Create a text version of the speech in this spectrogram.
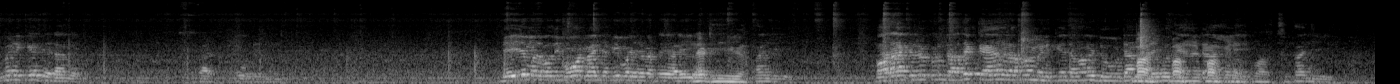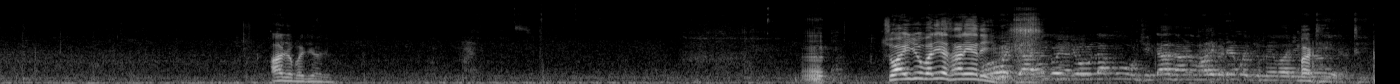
ਮਿਣ ਕੇ ਦੇ ਦਾਂਗੇ ਦੇ ਜੇ ਮਤਲਬ ਦੀ ਬਹੁਤ ਮੈਂ ਚੰਗੀ ਵਜਨ ਵੱਟੇ ਵਾਲੀ ਨਹੀਂ ਠੀਕ ਆ। ਹਾਂਜੀ। 12 ਕਿਲੋ ਕੋਲ ਦੱਸ ਦੇ ਕਹਿਣ ਆਪਾਂ ਮਿਣ ਕੇ ਦੇਵਾਂਗੇ ਦੋ ਟਾਈਮ ਕੋਲ ਬਸ, ਤਿੰਨ ਟਾਈਮ ਮਿਲੇ। ਹਾਂਜੀ। ਆ ਜਾਓ ਭਾਜੀ ਆ ਜਾਓ। ਚੁਆਈ ਜੋ ਵਧੀਆ ਸਾਰਿਆਂ ਦੀ। ਕੋਈ ਜੋੜ ਦਾ ਭੂਰ ਛਿੱਟਾ ਖਾਣ ਵਾਲੇ ਕਿਹੜੇ ਕੋਈ ਜ਼ਿੰਮੇਵਾਰੀ ਬਸ ਠੀਕ ਠੀਕ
